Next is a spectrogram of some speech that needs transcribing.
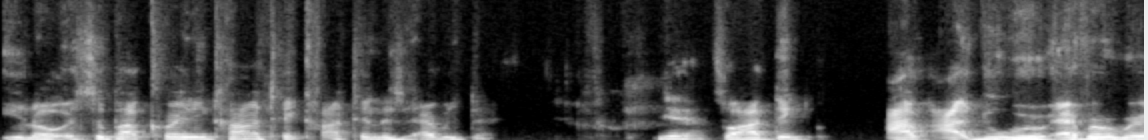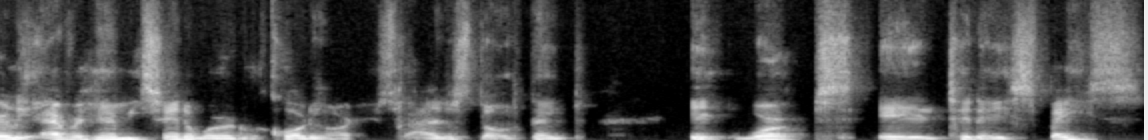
you know, it's about creating content. Content is everything. Yeah. So I think I, I you will ever rarely ever hear me say the word recording artist. I just don't think it works in today's space.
